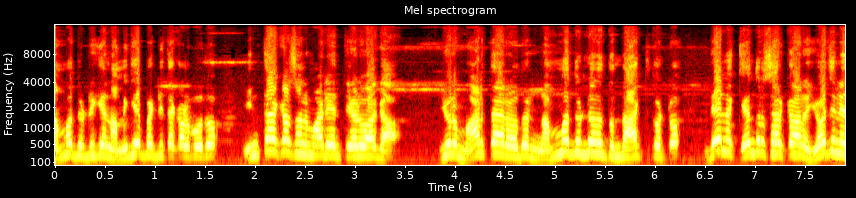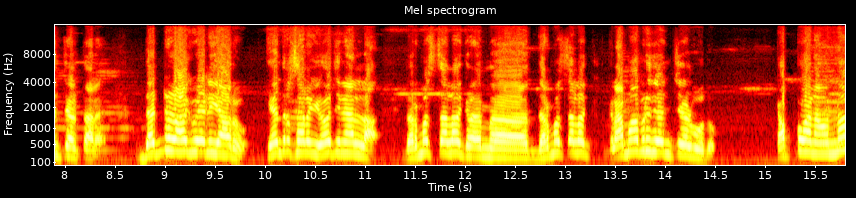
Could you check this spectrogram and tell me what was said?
ನಮ್ಮ ದುಡ್ಡಿಗೆ ನಮಗೆ ಬಡ್ಡಿ ತಗೊಳ್ಬೋದು. ಇಂಥ ಕೆಲಸ ಮಾಡಿ ಅಂತ ಹೇಳುವಾಗ ಇವರು ಮಾಡ್ತಾ ಇರೋದು ನಮ್ಮ ದುಡ್ಡನ್ನು ತಂದು ಹಾಕಿಕೊಟ್ಟು ಇದೇನ ಕೇಂದ್ರ ಸರ್ಕಾರ ಯೋಜನೆ ಅಂತ ಹೇಳ್ತಾರೆ. ದಡ್ಡರಾಗಬೇಡಿ ಯಾರು? ಕೇಂದ್ರ ಸರ್ಕಾರ ಯೋಜನೆ ಅಲ್ಲ. ಧರ್ಮಸ್ಥಳ ಗ್ರಾಮ, ಧರ್ಮಸ್ಥಳ ಗ್ರಾಮಾಭಿವೃದ್ಧಿ ಅಂತ ಹೇಳ್ಬೋದು. ಕಪ್ಪು ಹಣವನ್ನು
